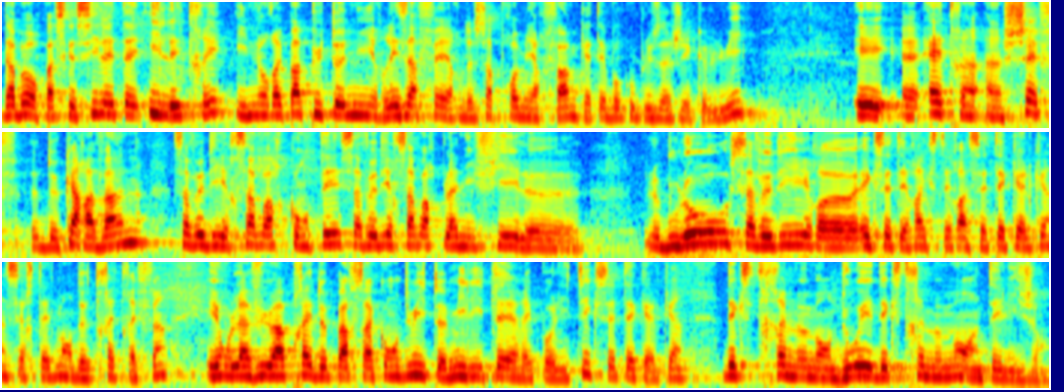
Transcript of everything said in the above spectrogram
D'abord parce que s'il était illettré, il n'aurait pas pu tenir les affaires de sa première femme, qui était beaucoup plus âgée que lui, et euh, être un, chef de caravane, ça veut dire savoir compter, ça veut dire savoir planifier le, boulot, ça veut dire, etc., euh, etc. C'était quelqu'un certainement de très très fin. Et on l'a vu après, de par sa conduite militaire et politique, c'était quelqu'un d'extrêmement doué, d'extrêmement intelligent.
